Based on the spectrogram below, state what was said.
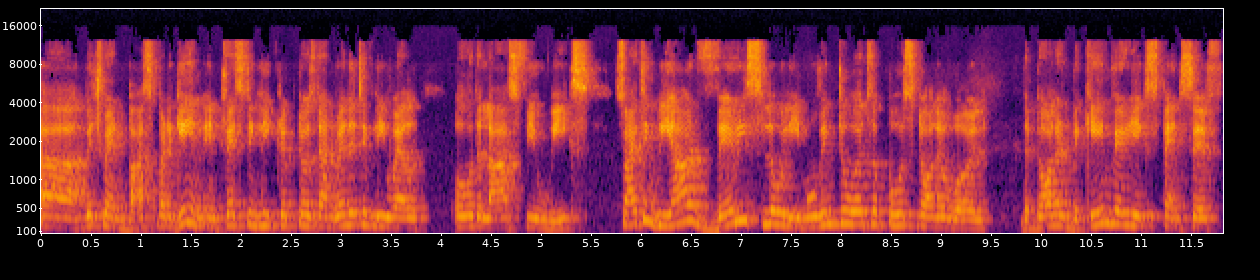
uh, which went bust. But again, interestingly, crypto has done relatively well over the last few weeks. So I think we are very slowly moving towards a post dollar world. The dollar became very expensive,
